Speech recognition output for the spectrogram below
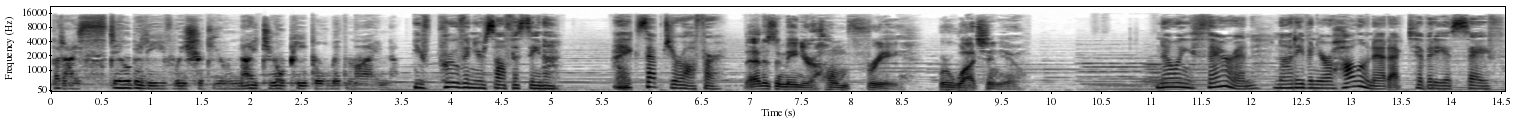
but I still believe we should unite your people with mine. You've proven yourself, Acina. I accept your offer. That doesn't mean you're home free. We're watching you. Knowing Theron, not even your HoloNet activity is safe.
